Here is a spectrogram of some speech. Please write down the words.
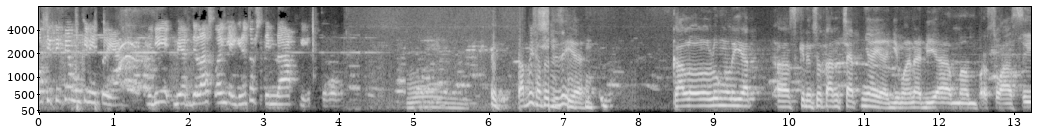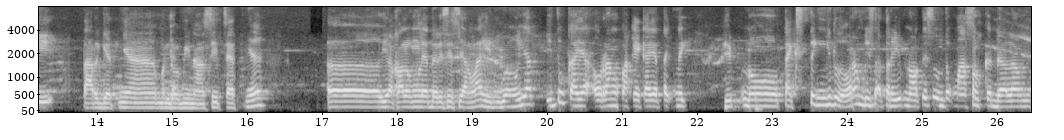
Positifnya mungkin itu ya, jadi biar jelas, oh yang kayak gini tuh harus tindak gitu. Eh, tapi satu sisi ya, kalau lu ngelihat uh, screenshotan chatnya ya, gimana dia mempersuasi targetnya, mendominasi chatnya. eh ya kalau ngelihat dari sisi yang lain, gua ngelihat itu kayak orang pakai kayak teknik hypnotexting gitu loh. Orang bisa terhipnotis untuk masuk ke dalam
